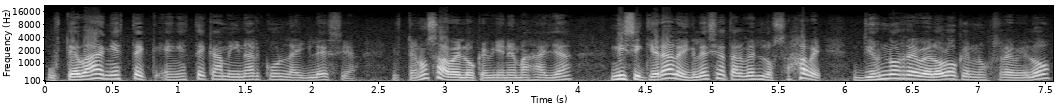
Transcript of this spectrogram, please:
Usted va en este, en este caminar con la iglesia y usted no sabe lo que viene más allá. Ni siquiera la iglesia tal vez lo sabe. Dios nos reveló lo que nos reveló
